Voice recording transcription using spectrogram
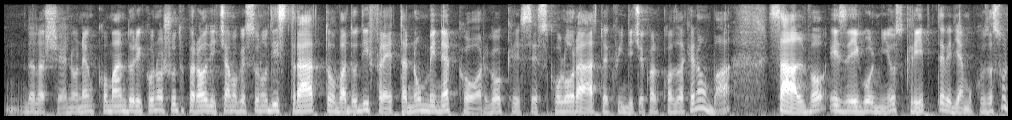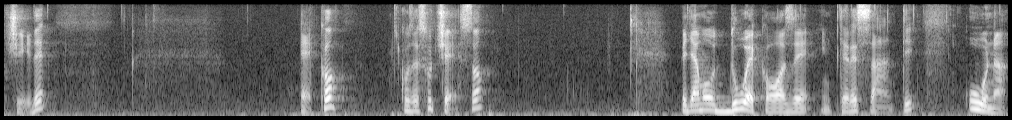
dalla shell, non è un comando riconosciuto, però diciamo che sono distratto, vado di fretta, non me ne accorgo che si è scolorato e quindi c'è qualcosa che non va, salvo, eseguo il mio script vediamo cosa succede. Ecco, cosa è successo? Vediamo due cose interessanti. Una,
